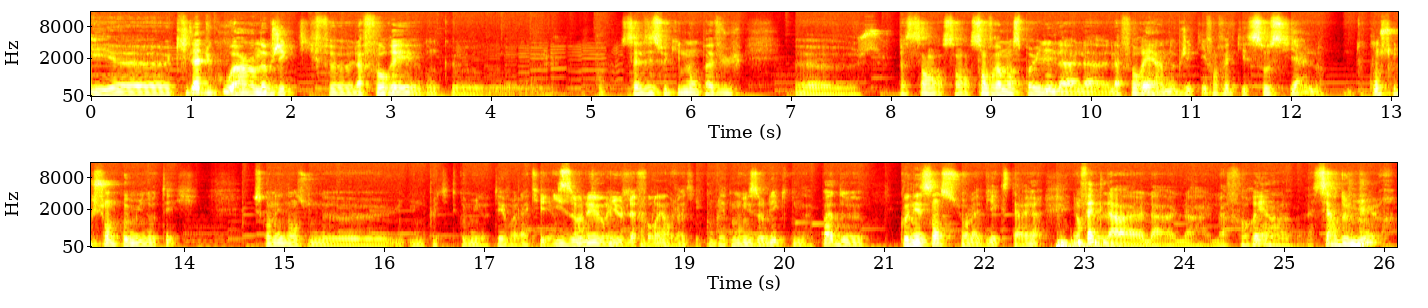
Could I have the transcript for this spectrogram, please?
Et euh, qui là, du coup, a un objectif, euh, la forêt, donc euh, pour celles et ceux qui ne l'ont pas vu, je- sans, sans- sans vraiment spoiler, la, la- la forêt a un objectif en fait qui est social, de construction de communauté, puisqu'on est dans une, une petite communauté voilà, Qui est isolée au milieu de la forêt, en voilà, fait. qui est complètement isolée, qui n'a pas de connaissance sur la vie extérieure. Et en fait, la, la, la, la forêt hein, sert de mur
